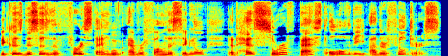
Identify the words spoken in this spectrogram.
because this is the first time we've ever found a signal that has sort of passed all of the other filters.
